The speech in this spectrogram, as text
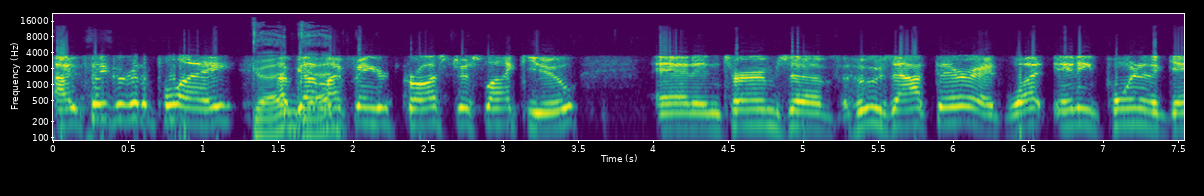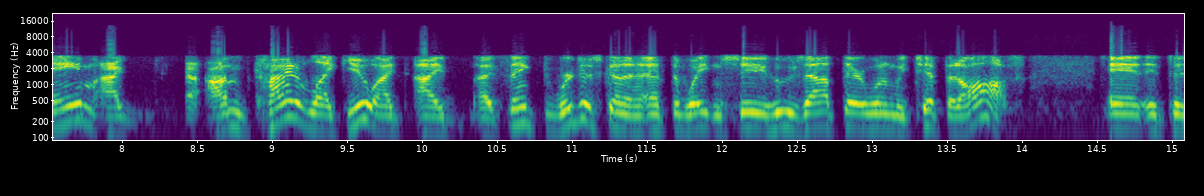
I think we're going to play. Good, I've got good. my fingers crossed, just like you. And in terms of who's out there at what any point of the game, I I'm kind of like you. I I I think we're just going to have to wait and see who's out there when we tip it off, and to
